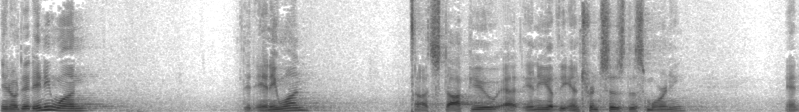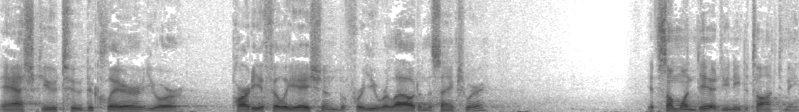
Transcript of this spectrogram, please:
You know, did anyone did anyone uh, stop you at any of the entrances this morning and ask you to declare your party affiliation before you were allowed in the sanctuary? If someone did, you need to talk to me.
